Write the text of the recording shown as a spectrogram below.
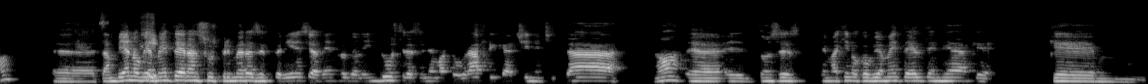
¿no? Eh, también, obviamente, eran sus primeras experiencias dentro de la industria cinematográfica, Cinecittà, ¿no? Eh, entonces, imagino que obviamente él tenía que, que mm,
